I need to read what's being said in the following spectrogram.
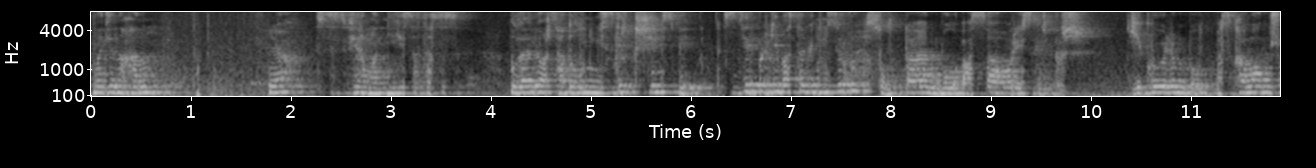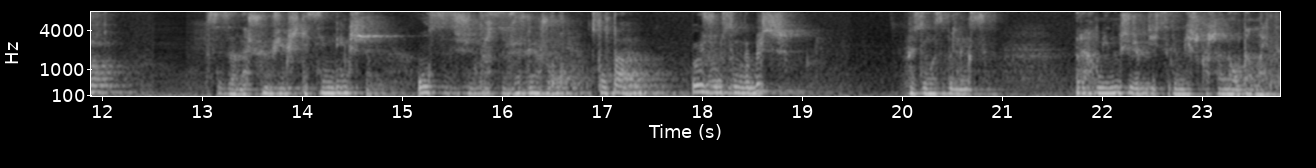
Мадина ханым? Иә сіз ферманы неге сатасыз? Бұл әнуар садығұлының ескерткіші емес пе? Сіздер бірге бастап едіңіздер ғой. Сұлтан бұл аса ауыр ескерткіш. Екі өлім болды басқа амалым жоқ. Сіз ана шөпжегішке сенбеңізші. Ол сіз үшін тырысып жүрген жоқ. Сұлтан өз жұмысыңды білші өзіңіз біліңіз. Бірақ менің жүрек түйсігім ешқашан алдамайды.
